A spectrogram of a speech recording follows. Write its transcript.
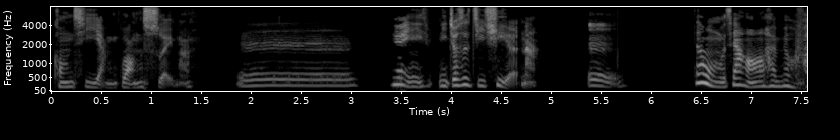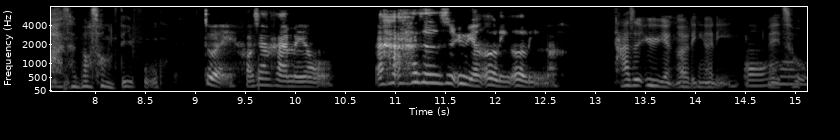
空气、阳光、水嘛？嗯，因为你你就是机器人呐。嗯，但我们现在好像还没有发展到这种地步。对，好像还没有。啊，他他这是预言二零二零吗？他是预言二零二零，没错。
